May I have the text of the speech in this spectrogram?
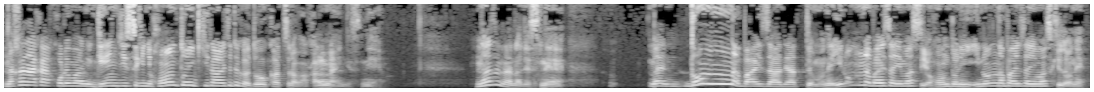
なかなかこれはね、現実的に本当に嫌われてるかどうかっていうのはわからないんですね。なぜならですね、まあ、どんなバイザーであってもね、いろんなバイザーいますよ。本当にいろんなバイザーいますけどね、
